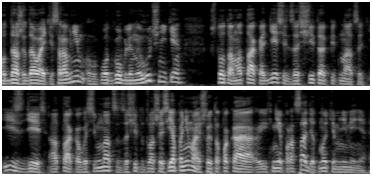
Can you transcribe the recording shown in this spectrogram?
вот даже давайте сравним, вот гоблины-лучники, что там, атака 10, защита 15. И здесь атака 18, защита 26. Я понимаю, что это пока их не просадят, но тем не менее.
